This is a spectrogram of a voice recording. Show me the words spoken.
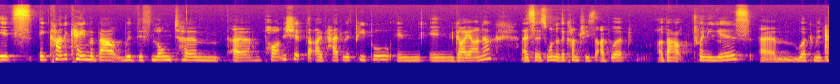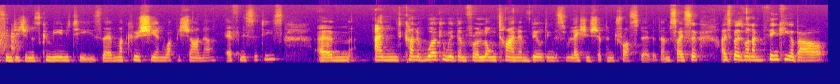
it's, it kind of came about with this long-term um, partnership that I've had with people in, in Guyana. And so it's one of the countries that I've worked about 20 years, um, working with these indigenous communities, the Makushi and Wapishana ethnicities. Um, and kind of working with them for a long time and building this relationship and trust over them. So I, so I suppose when I'm thinking about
